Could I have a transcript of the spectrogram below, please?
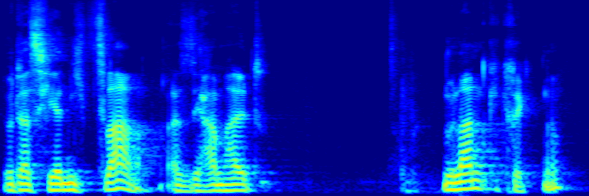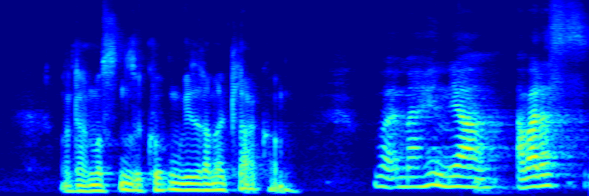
Nur dass hier nichts war. Also sie haben halt nur Land gekriegt, ne? Und dann mussten sie gucken, wie sie damit klarkommen. Aber immerhin, ja. Aber das,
